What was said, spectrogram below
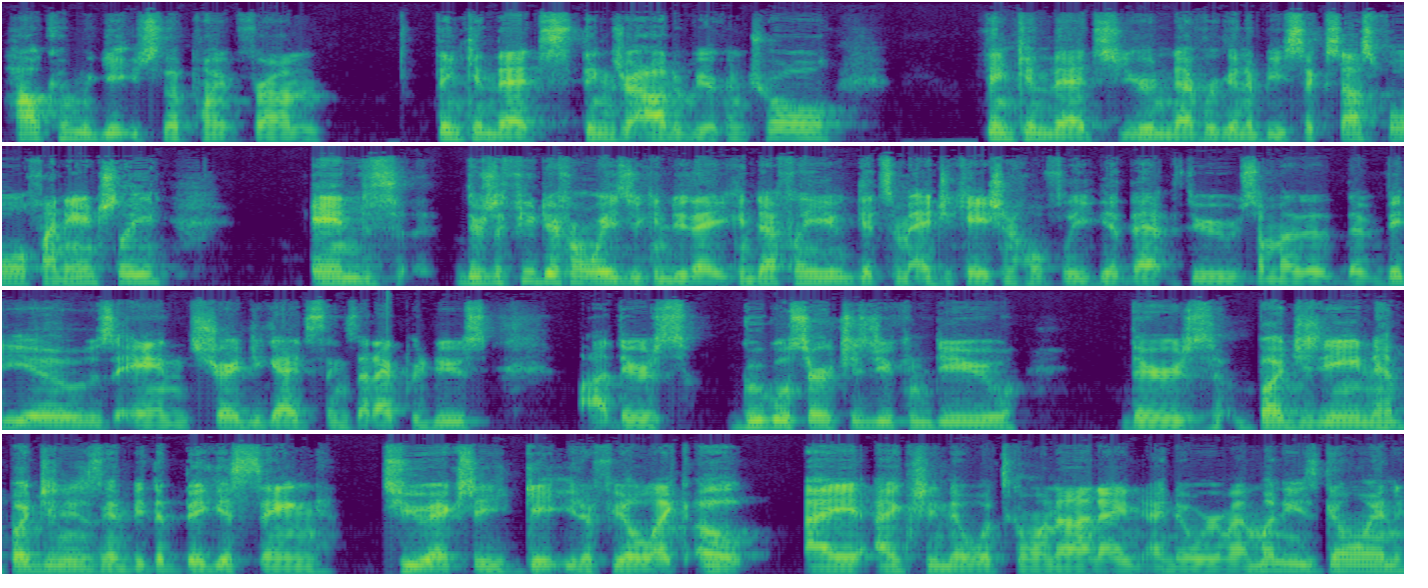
How can we get you to the point from thinking that things are out of your control, thinking that you're never going to be successful financially. And there's a few different ways you can do that. You can definitely get some education. Hopefully, you get that through some of the, the videos and strategy guides, things that I produce. Uh, there's Google searches you can do. There's budgeting. Budgeting is going to be the biggest thing to actually get you to feel like, oh, I actually know what's going on. I, I know where my money is going.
